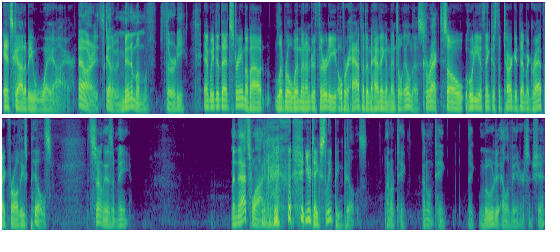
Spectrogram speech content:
it's got to be way higher. All right, it's got to be a minimum of 30. And we did that stream about liberal women under 30, over half of them having a mental illness. Correct. So who do you think is the target demographic for all these pills? It certainly isn't me. And that's why you take sleeping pills. I don't take I don't take like mood elevators and shit.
